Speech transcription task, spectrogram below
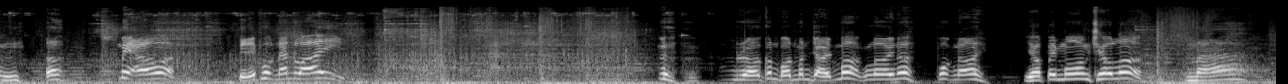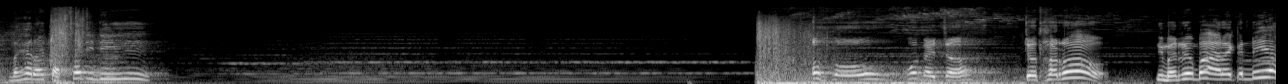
อืมเอะไม่เอาอะปิดให้พวกนั้นไว้ ดราก้อนบอลมันใหญ่มากเลยนะ พวกนาย อย่าไปมองเชลเลอร์มา มาให้เราจับซะดีๆ โอ้โห ว่าไงจ๊ะเจอทาโร่นี่มันเรื่องบ้าอะไรกันเนี่ย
